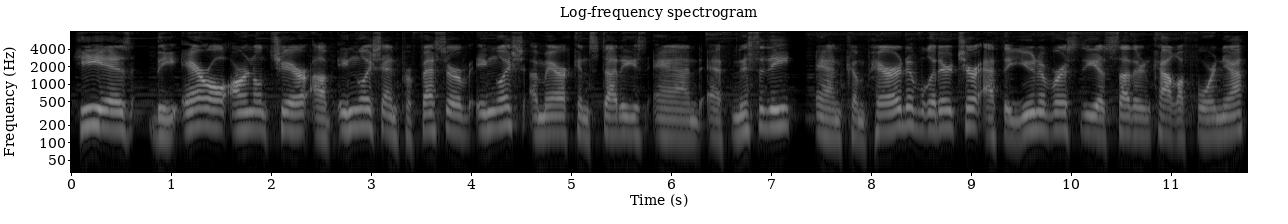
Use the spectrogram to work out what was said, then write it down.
He is the Aerol Arnold Chair of English and Professor of English, American Studies, and Ethnicity and Comparative Literature at the University of Southern California,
